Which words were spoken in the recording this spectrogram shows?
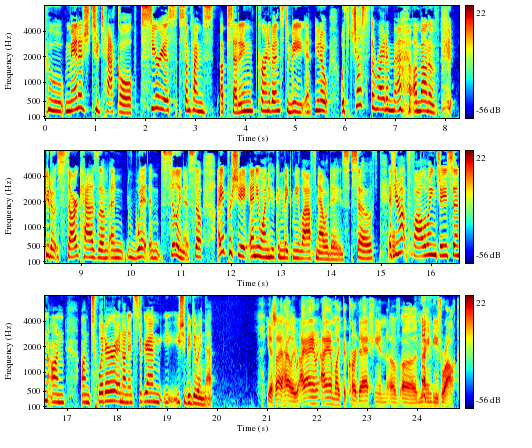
who managed to tackle serious, sometimes upsetting current events to me and you know, with just the right amount amount of, you know, sarcasm and wit and silliness. So I appreciate anyone who can make me laugh nowadays. So if you're not following Jason on on Twitter and on Instagram, you, you should be doing that. Yes, I highly. I am. I am like the Kardashian of uh, '90s rock,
